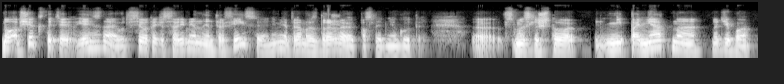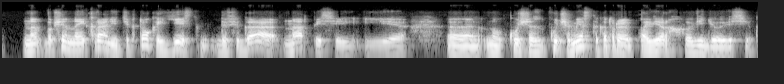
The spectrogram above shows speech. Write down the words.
Ну, вообще, кстати, я не знаю, вот все вот эти современные интерфейсы, они меня прям раздражают последние годы. Э, в смысле, что непонятно, ну, типа, на, вообще на экране ТикТока есть дофига надписей и э, ну, куча, куча места, которое поверх видео висит.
